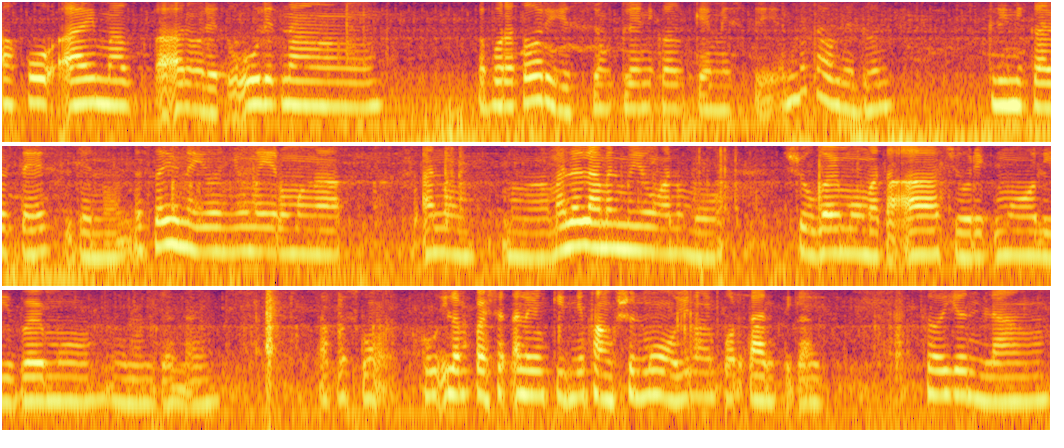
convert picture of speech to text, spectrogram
ako ay mag ah, ano ulit, uulit ng laboratories, yung clinical chemistry. Ano ba tawag na doon? Clinical test, ganun. Basta yun na yun, yung mayroong mga ano, mga malalaman mo yung ano mo, sugar mo mataas, uric mo, liver mo, ganun, ganun. Tapos kung, kung ilang percent na lang yung kidney function mo, yun ang importante guys. So, yun lang.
